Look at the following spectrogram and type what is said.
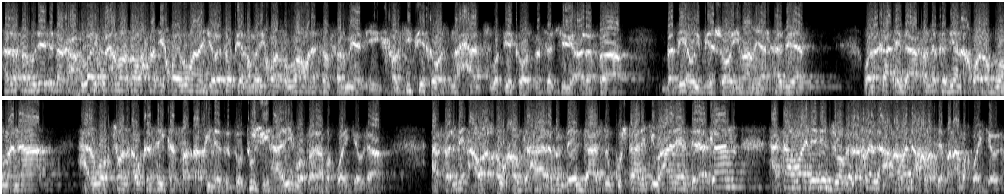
هذا فرموديت ذاك عبد الله يكون عمر رحمة إخوة وما نجرته في غمر صلى الله وسلم فرميتي. خلقي فيك واسنا حج وفيك واسنا سجري عرفة. بديع ويبيشو إمام ينهبه ولكات إذا أفنك ديان أخوة ربو منا. هر وقتون أو كسيك سقفي لقلتو توشي هاريب وفرا بخواي جورا. أفرمي أواش أو خلق هارا بن بين داسو كشتارك وعاني يسير كان حتى هواي لدي جوك الأخوة لعقبة على سيفنا بخواي جورا.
